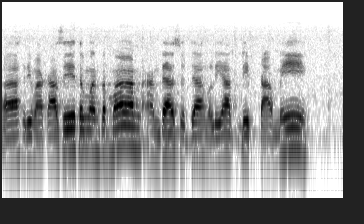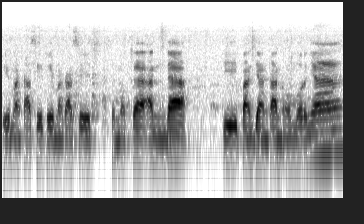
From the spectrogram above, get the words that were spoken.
Ah, terima kasih teman-teman. Anda sudah melihat live kami. Terima kasih, terima kasih. Semoga Anda dipanjangkan umurnya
